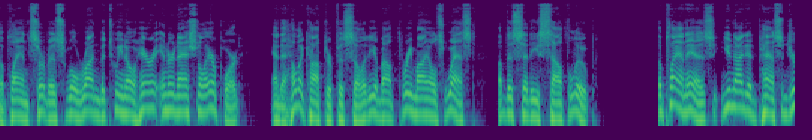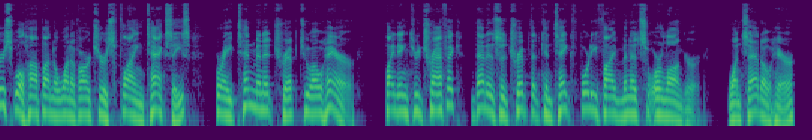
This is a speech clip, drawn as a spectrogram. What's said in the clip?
The planned service will run between O'Hare International Airport and a helicopter facility about three miles west of the city's South Loop. The plan is United passengers will hop onto one of Archer's flying taxis for a 10 minute trip to O'Hare. Fighting through traffic, that is a trip that can take 45 minutes or longer. Once at O'Hare,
